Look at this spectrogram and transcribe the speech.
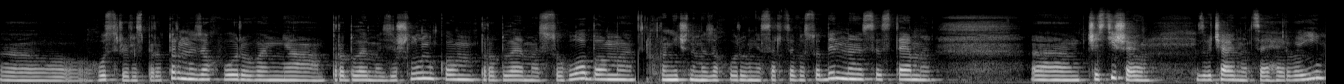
е, гострі респіраторні захворювання, проблеми зі шлунком, проблеми з суглобами, хронічними захворюваннями серцево-судинної системи. Е, Частіше, звичайно, це ГРВІ.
